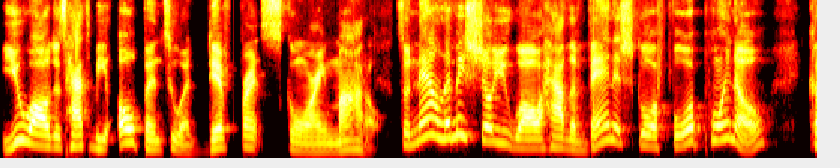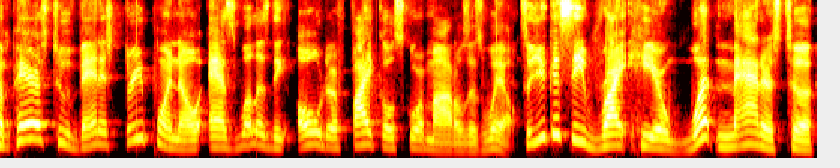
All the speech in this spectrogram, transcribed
You all just have to be open to a different scoring model. So now let me show you all how the Vantage Score 4.0 compares to Vantage 3.0 as well as the older FICO score models as well. So you can see right here what matters to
